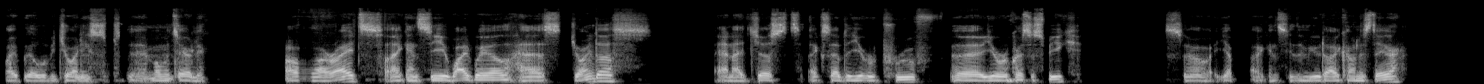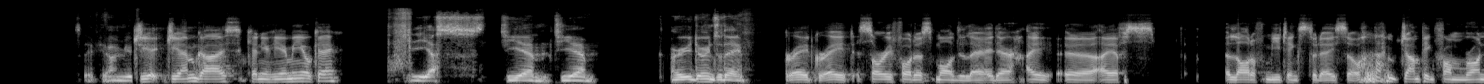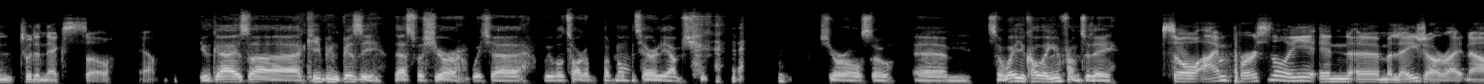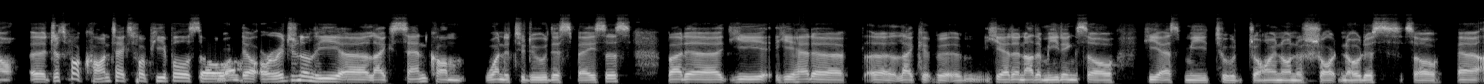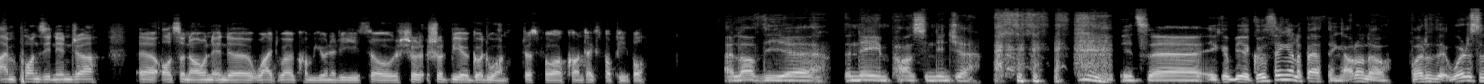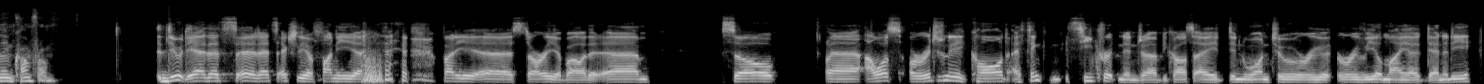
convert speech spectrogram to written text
White whale will be joining uh, momentarily. All right, I can see White Whale has joined us, and I just accepted your approve uh, your request to speak. So, yep, I can see the mute icon is there. So if you're on mute. G- GM guys, can you hear me okay? Yes, GM, GM. How are you doing today? Great, great. Sorry for the small delay there. I uh, I have a lot of meetings today, so I'm jumping from one to the next. So yeah. You guys are keeping busy, that's for sure. Which uh, we will talk about momentarily. I'm sure. sure. Also, um, so where are you calling in from today? So I'm personally in uh, Malaysia right now. Uh, just for context for people, so wow. originally uh, like Sandcom wanted to do this spaces, but uh, he he had a uh, like uh, he had another meeting, so he asked me to join on a short notice. So I'm Ponzi Ninja, also known in the White Whale community. So should should be a good one, just for context for people. I love the uh, the name Ponzi Ninja. it's uh, it could be a good thing and a bad thing. I don't know. Where the, where does the name come from? Dude, yeah, that's uh, that's actually a funny uh, funny uh, story about it. Um, so uh, I was originally called, I think, Secret Ninja because I didn't want to re- reveal my identity,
